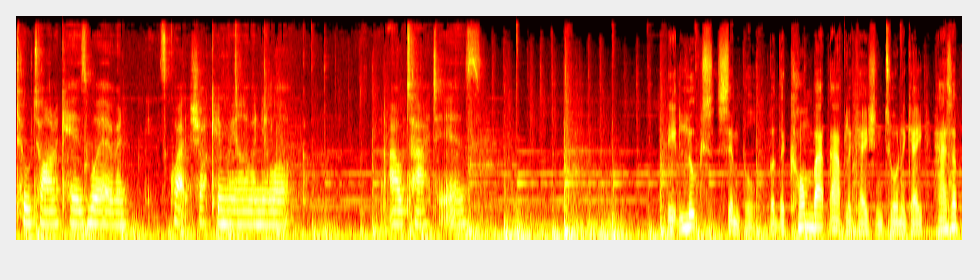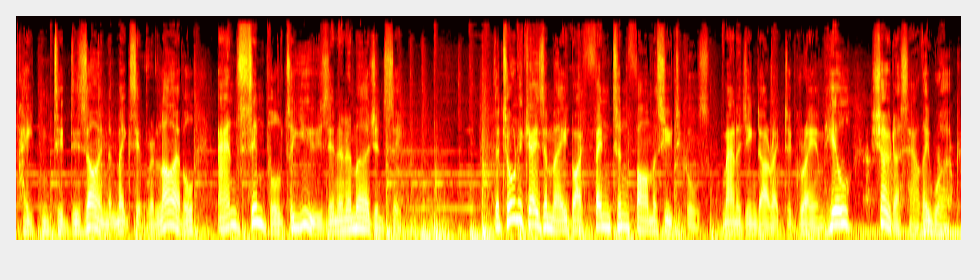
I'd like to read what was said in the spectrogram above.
two tourniquets were, and it's quite shocking really when you look how tight it is. It looks simple, but the combat application tourniquet has a patented design that makes it reliable and simple to use in an emergency. The tourniquets are made by Fenton Pharmaceuticals. Managing Director Graham Hill showed us how they work.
